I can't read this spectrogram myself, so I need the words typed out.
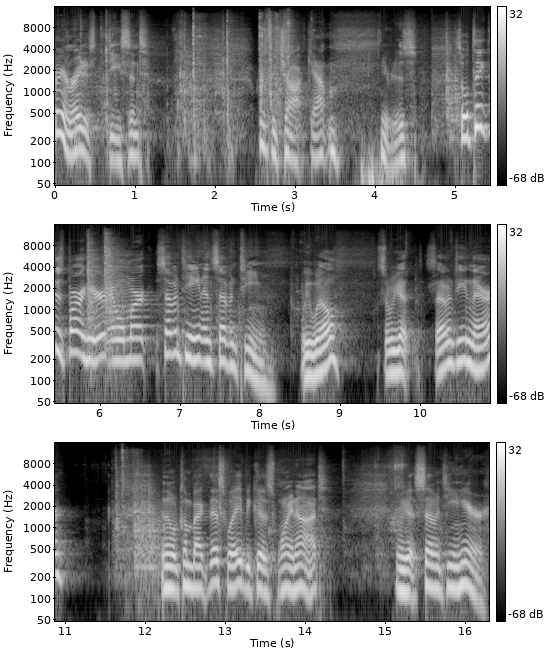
Friggin' right, it's decent. Where's the chalk, Captain? Here it is. So we'll take this bar here and we'll mark 17 and 17. We will. So we got 17 there. And then we'll come back this way because why not? We got 17 here.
